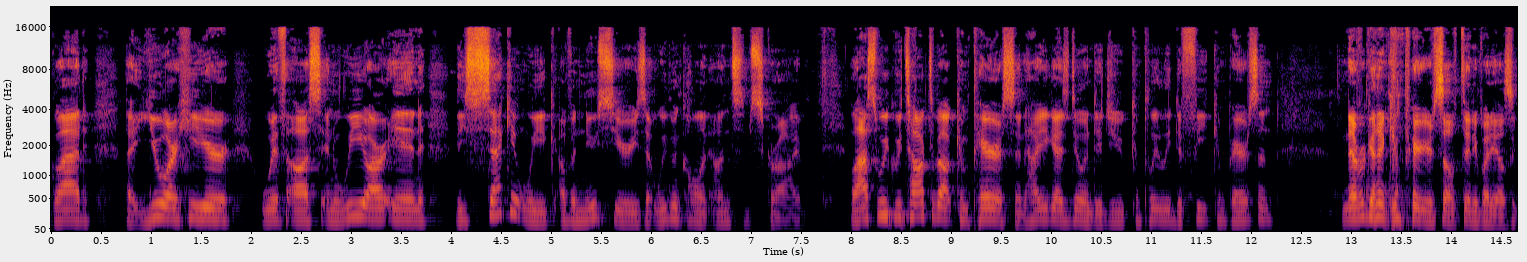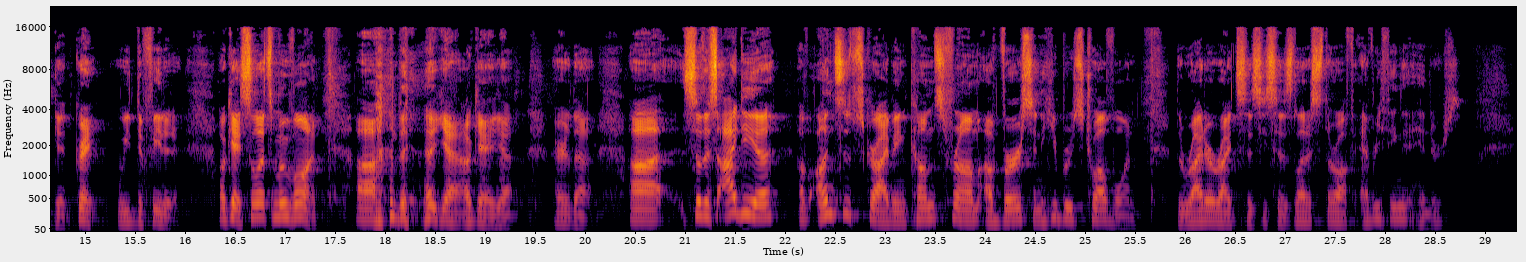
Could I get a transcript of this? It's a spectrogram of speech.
I'm glad that you are here with us, and we are in the second week of a new series that we've been calling Unsubscribe. Last week we talked about comparison. How you guys doing? Did you completely defeat comparison? Never going to compare yourself to anybody else again. Great, we defeated it. Okay, so let's move on. Uh, yeah, okay, yeah, I heard that. Uh, so this idea of unsubscribing comes from a verse in Hebrews 12:1. The writer writes this. He says, "Let us throw off everything that hinders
